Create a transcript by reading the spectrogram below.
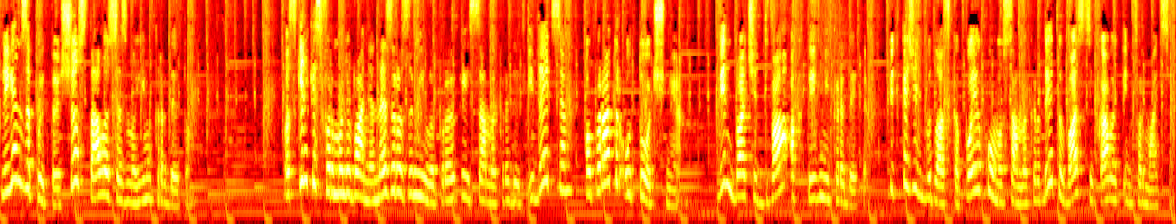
Клієнт запитує, що сталося з моїм кредитом. Оскільки з формулювання не зрозуміло, про який саме кредит йдеться, оператор уточнює. Він бачить два активні кредити. Підкажіть, будь ласка, по якому саме кредиту вас цікавить інформація.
